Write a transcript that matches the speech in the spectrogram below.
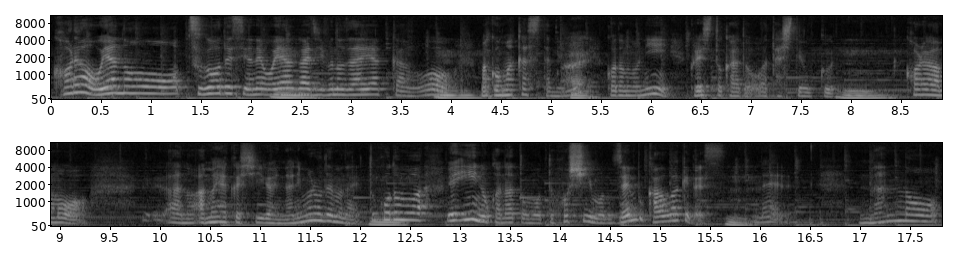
これは親の都合ですよね。親が自分の罪悪感ーを、うん。まあ、ごまかすためにはい。子供にクレジットカードを渡しておく、うん。これはもうあの甘やかし以外何者でもないとうん。子供は、えいいのかなと思って欲しいもの全部買うわけです、うん。ね。何の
